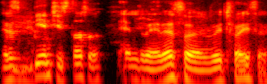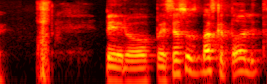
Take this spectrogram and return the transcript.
Es bien chistoso. El regreso del Ridge Racer. Pero pues eso es más que todo, Lito.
